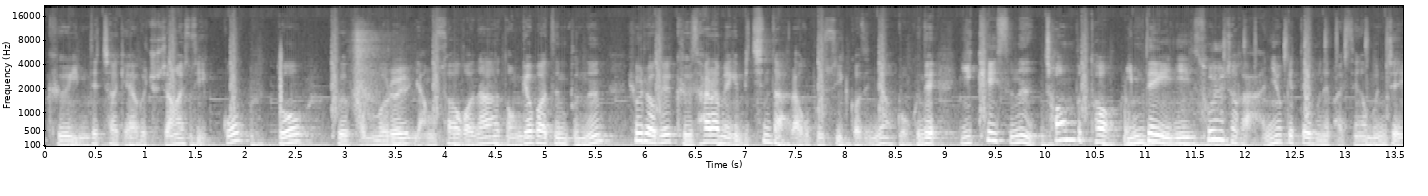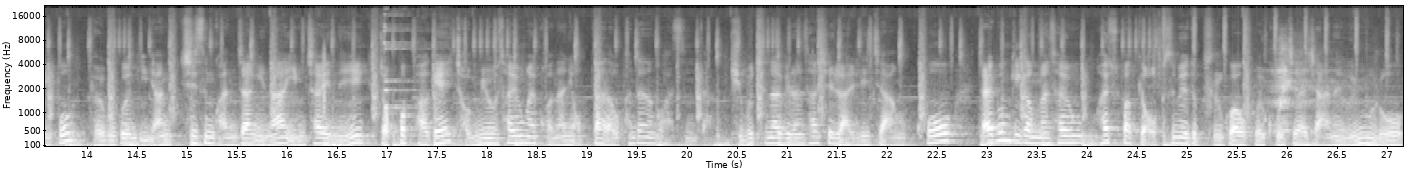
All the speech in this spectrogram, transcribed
그 임대차 계약을 주장할 수 있고 또 그 건물을 양수하거나 넘겨받은 분은 효력을 그 사람에게 미친다라고 볼 수 있거든요. 근데 이 케이스는 처음부터 임대인이 소유자가 아니었기 때문에 발생한 문제이고 결국은 이 양치승 관장이나 임차인이 적법하게 점유 사용할 권한이 없다라고 판단한 것 같습니다. 기부 체납이라는 사실을 알리지 않고 짧은 기간만 사용할 수밖에 없음에도 불구하고 그걸 고지하지 않은 의무로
